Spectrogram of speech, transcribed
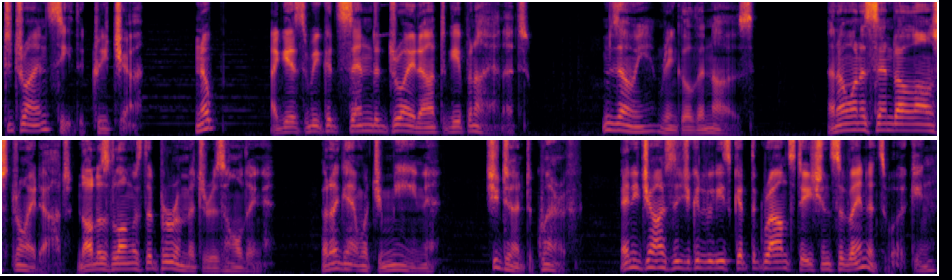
to try and see the creature. Nope. I guess we could send a droid out to keep an eye on it. Zoe wrinkled her nose. I don't want to send our last droid out, not as long as the perimeter is holding. But I get what you mean. She turned to Querif. Any chance that you could at least get the ground station surveillance working?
